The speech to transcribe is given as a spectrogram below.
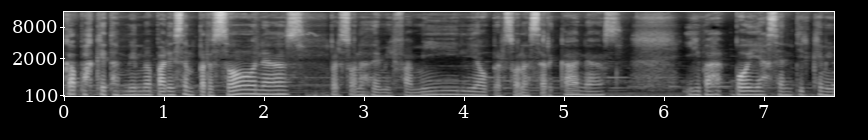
Capaz que también me aparecen personas, personas de mi familia o personas cercanas y voy a sentir que mi,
